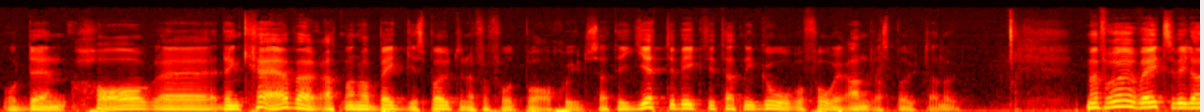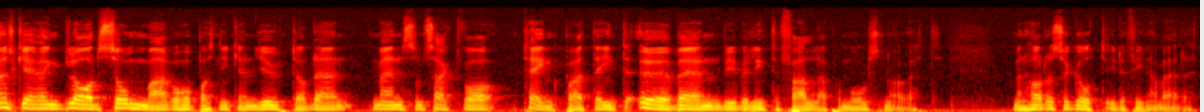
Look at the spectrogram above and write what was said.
Och den, har, eh, den kräver att man har bägge sprutorna för att få ett bra skydd. Så att det är jätteviktigt att ni går och får er andra spruta nu. Men för övrigt så vill jag önska er en glad sommar och hoppas ni kan njuta av den. Men som sagt var, tänk på att det är inte över än. Vi vill inte falla på målsnöret. Men ha det så gott i det fina vädret.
